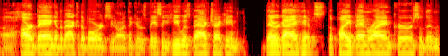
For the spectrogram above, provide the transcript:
uh, hard bang in the back of the boards. You know, I think it was basically, he was back checking. Their guy hits the pipe and Ryan Kerr. So then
